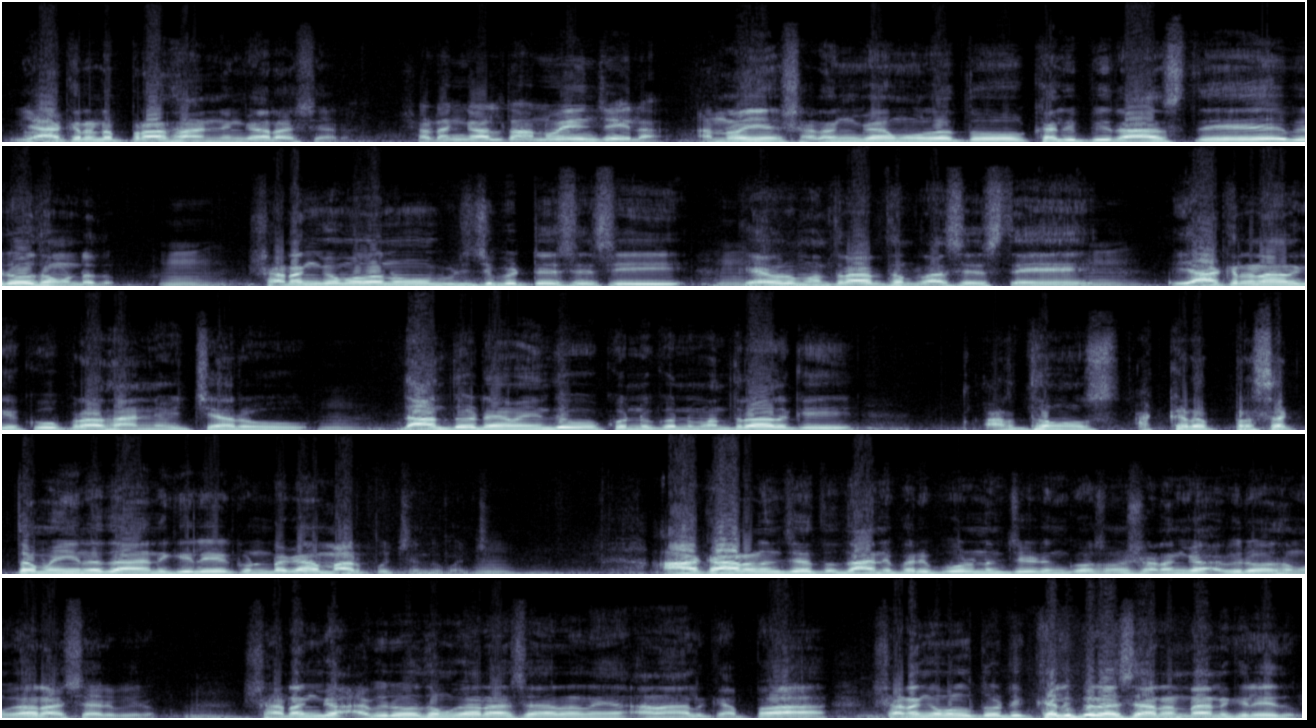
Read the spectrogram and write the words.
వ్యాకరణ ప్రాధాన్యంగా రాశారు. షడంగాలతో అన్వయం చేయాల? అన్వయ షడంగములతో కలిపి రాస్తే విరోధం ఉండదు. షడంగములను విడిచిపెట్టేసేసి కేవలం మంత్రార్థం రాసేస్తే వ్యాకరణానికి ఎక్కువ ప్రాధాన్యం ఇచ్చారు. దాంతో ఏమైంది? కొన్ని కొన్ని మంత్రాలకి అర్థం అక్కడ ప్రసక్తమైన దానికి లేకుండా మార్పు వచ్చింది కొంచెం. ఆ కారణం చేత దాన్ని పరిపూర్ణం చేయడం కోసం షడంగ అవిరోధముగా రాశారు వీరు. షడంగ అవిరోధముగా రాశారనే అనాలి తప్ప షడంగములతోటి కలిపి రాశారనడానికి లేదు.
